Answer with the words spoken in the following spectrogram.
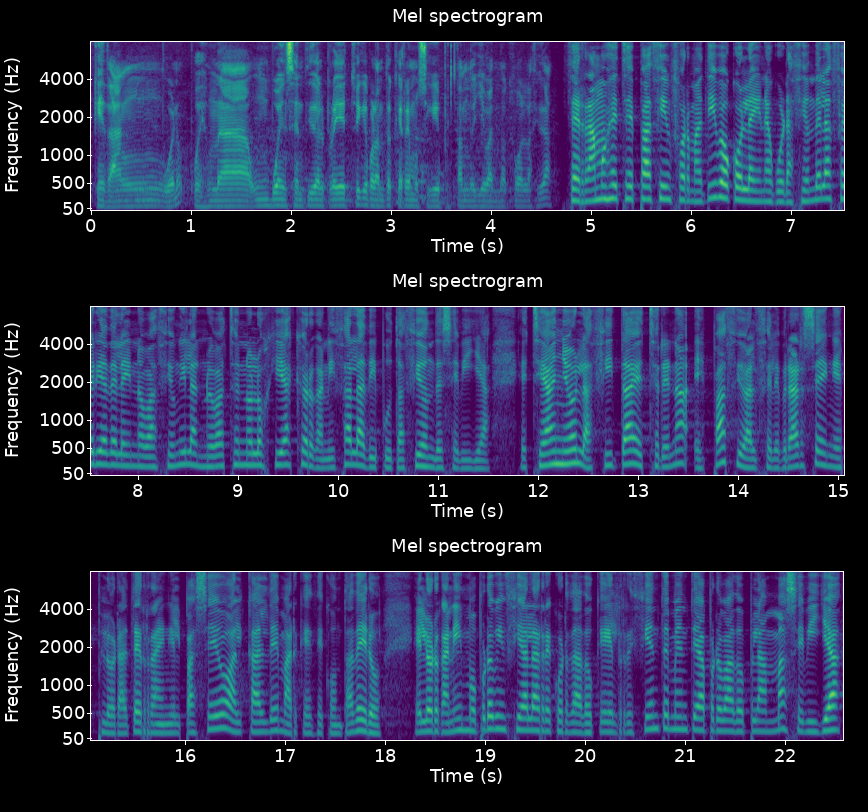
que dan bueno, pues un buen sentido al proyecto y que por tanto queremos seguir llevando a cabo en la ciudad. Cerramos este espacio informativo con la inauguración de la Feria de la Innovación y las Nuevas Tecnologías que organiza la Diputación de Sevilla. Este año la cita estrena espacio al celebrarse en Exploraterra, en el Paseo Alcalde Márquez de Contadero. El organismo provincial ha recordado que el recientemente aprobado Plan Más Sevilla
